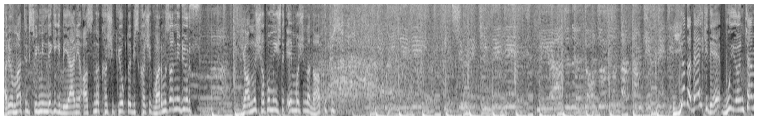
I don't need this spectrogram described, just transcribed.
Hani o Matrix filmindeki gibi yani aslında kaşık yok da biz kaşık var mı zannediyoruz? Yanlış hapı mı içtik en başında ne yaptık biz? Ya da belki de bu yöntem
